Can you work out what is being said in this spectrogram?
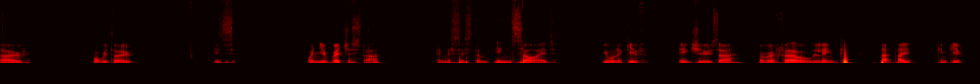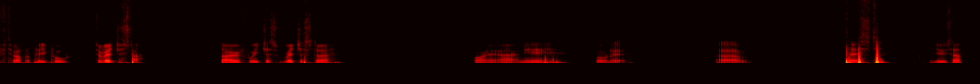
So what we do is when you register in the system, inside you want to give each user a referral link that they can give to other people to register. So if we just register, write it out in here, call it um, test user,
